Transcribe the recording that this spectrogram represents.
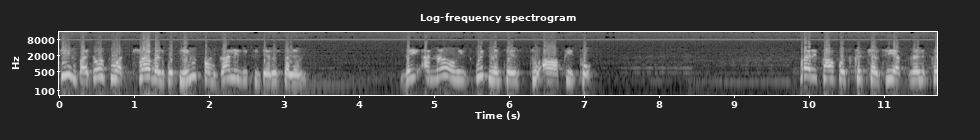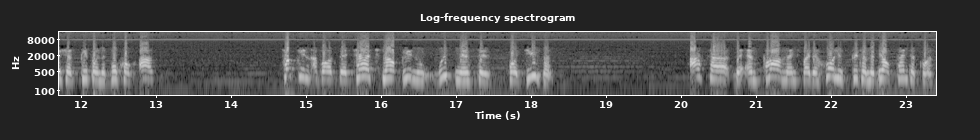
seen by those who had traveled with him from Galilee to Jerusalem. They are now his witnesses to our people. Very powerful scriptures here, precious people, in the book of Acts, talking about the church now being witnesses for Jesus. After the empowerment by the Holy Spirit on the day of Pentecost,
